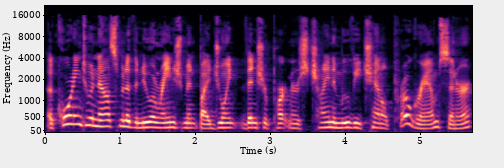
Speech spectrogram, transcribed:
According to announcement of the new arrangement by joint venture partners China Movie Channel Program Center,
